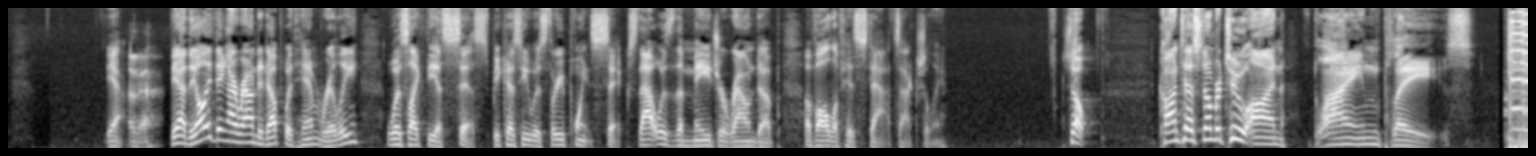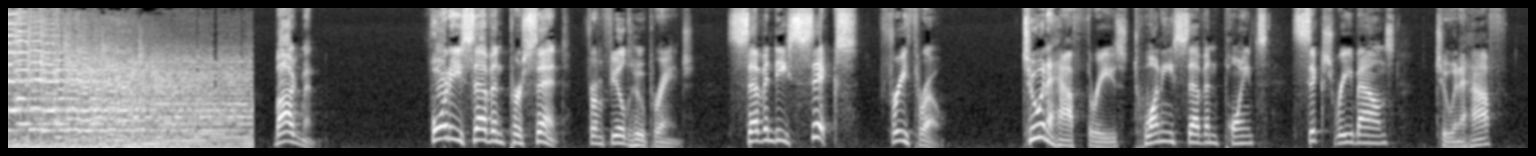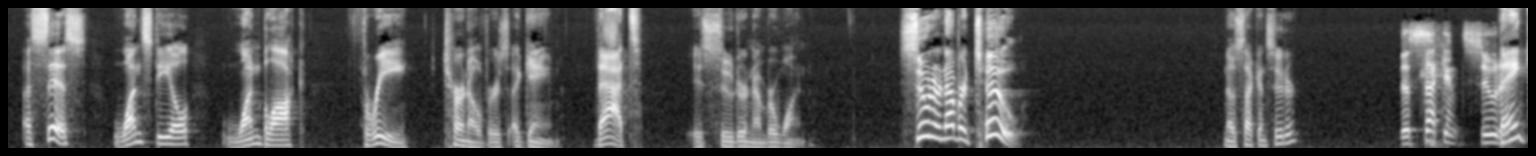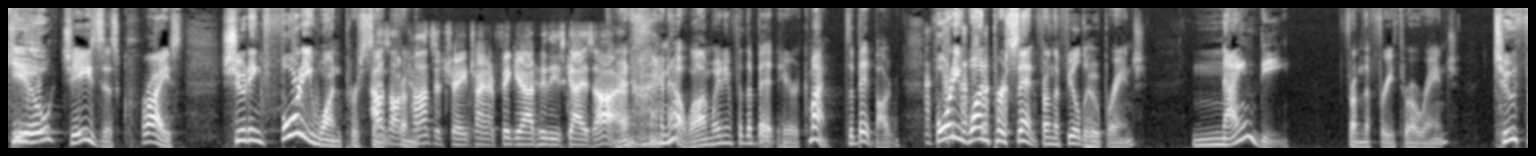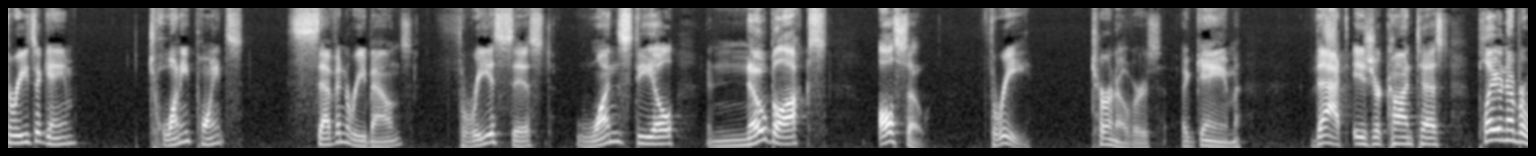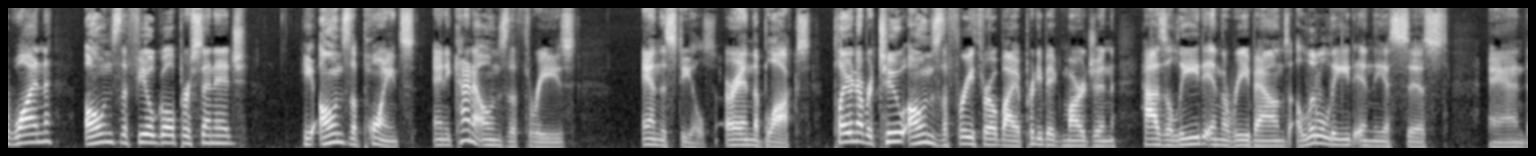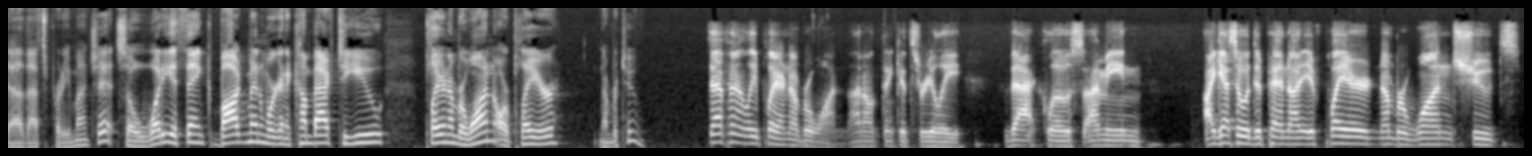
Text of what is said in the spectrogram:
Yeah. Okay. Yeah, the only thing I rounded up with him really was like the assists because he was 3.6. That was the major roundup of all of his stats, actually. So, contest number two on blind plays. Bogman, 47% from field hoop range, 76 free throw, two and a half threes, 27 points, six rebounds, two and a half assists, one steal, one block, three turnovers a game. That is suitor number one. Suitor number two. No second suitor? The second suitor. Thank you. Jesus Christ. Shooting 41% I was all concentrating trying to figure out who these guys are. I know, I know. Well, I'm waiting for the bit here. Come on, it's a bit, Bogman. Forty-one percent from the field hoop range, ninety from the free throw range, two threes a game, twenty points, seven rebounds, three assists, one steal, no blocks, also three turnovers a game. That is your contest. Player number one owns the field goal percentage. He owns the points, and he kind of owns the threes and the steals, or and the blocks. Player number two owns the free throw by a pretty big margin, has a lead in the rebounds, a little lead in the assist, and uh, that's pretty much it. So, what do you think, Bogman? We're going to come back to you. Player number one or player number two? Definitely player number one. I don't think it's really that close. I mean, I guess it would depend on if player number one shoots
